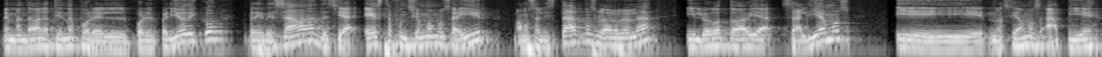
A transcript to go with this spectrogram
Me mandaba a la tienda por el, por el periódico, regresaba, decía, esta función vamos a ir, vamos a listarnos, bla, bla, bla. Y luego todavía salíamos y nos íbamos a pie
